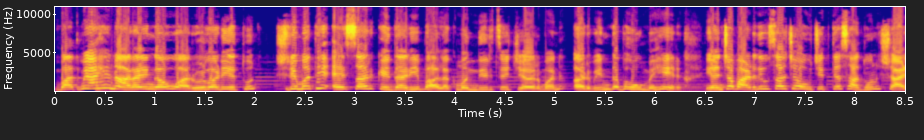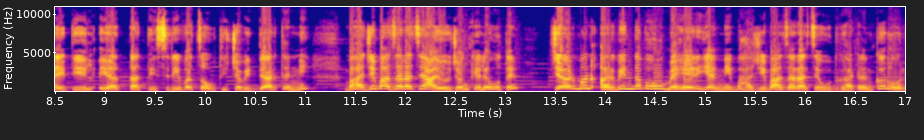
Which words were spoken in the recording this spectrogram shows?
बातमी आहे नारायणगाव वारुळवाडी येथून. श्रीमती एस आर केदारी बालक मंदिरचे चेअरमन अरविंद भाऊ मेहेर यांच्या वाढदिवसाचे औचित्य साधून शाळेतील इयत्ता तिसरी व चौथीच्या विद्यार्थ्यांनी भाजी बाजाराचे आयोजन केले होते. चेअरमन अरविंद भाऊ मेहेर यांनी भाजी बाजाराचे उद्घाटन करून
